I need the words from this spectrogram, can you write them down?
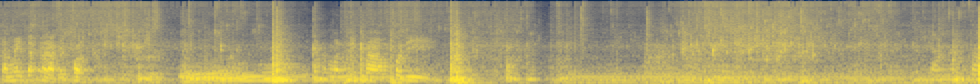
ทำให้สะอาดไปก่อน ถ้ามันไม่ขาวก็ดี ล้างน้ำเปล่า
